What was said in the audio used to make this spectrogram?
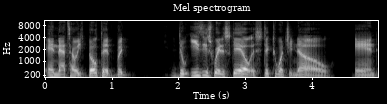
and that's how he's built it. But the easiest way to scale is stick to what you know and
